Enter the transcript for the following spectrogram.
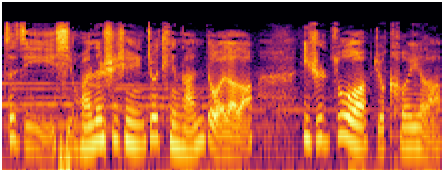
自己喜欢的事情就挺难得的了，一直做就可以了。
